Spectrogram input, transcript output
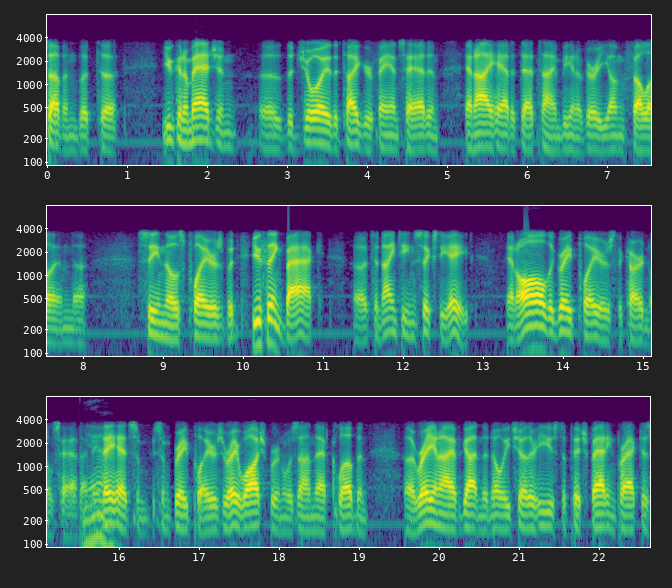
Seven, but uh, you can imagine uh, the joy the Tiger fans had and and I had at that time, being a very young fella and uh, seeing those players. But you think back uh, to 1968 and all the great players the Cardinals had. I yeah. mean, they had some some great players. Ray Washburn was on that club, and uh, Ray and I have gotten to know each other. He used to pitch batting practice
